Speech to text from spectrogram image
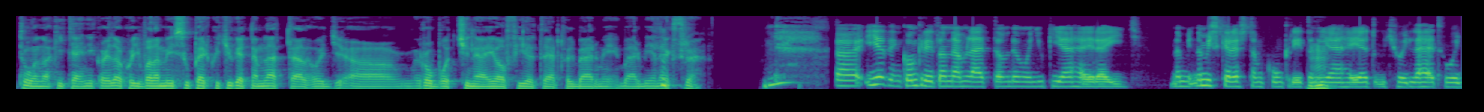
tolnak ki technikailag, hogy valami szuperkütyüket nem láttál, hogy a robot csinálja a filtert, vagy bármi, bármilyen extra? Ilyet én konkrétan nem láttam, de mondjuk ilyen helyre így nem, nem is kerestem konkrétan hmm. ilyen helyet, úgyhogy lehet, hogy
